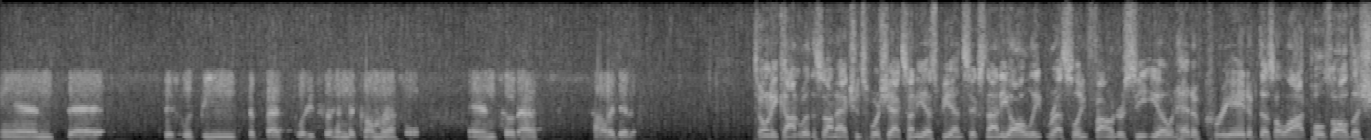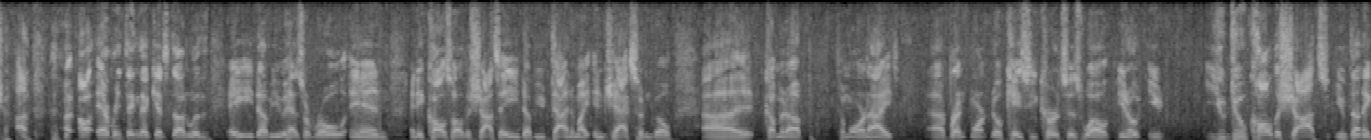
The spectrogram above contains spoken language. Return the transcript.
and that this would be the best place for him to come wrestle. And so that's how I did it. Tony Khan with us on Action Sports Jax on ESPN 690, All Elite Wrestling founder, CEO, and head of creative. Does a lot, pulls all the shots. Everything that gets done with AEW has a role in, and he calls all the shots. AEW Dynamite in Jacksonville uh, coming up tomorrow night. Uh, Brent Martineau, Casey Kurtz as well. You know, you you do call the shots. You've done a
